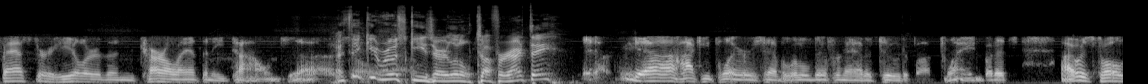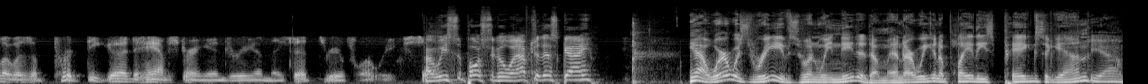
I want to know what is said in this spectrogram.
faster healer than Karl-Anthony Towns. Uh, I think you Ruskies are a little tougher, aren't they? yeah, yeah, hockey players have a little different attitude about playing, but it's. I was told it was a pretty good hamstring injury, and they said three or four weeks. So, Are we supposed to go after this guy? Yeah, where was Reaves when we needed him? And are we going to play these pigs again? Yeah.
